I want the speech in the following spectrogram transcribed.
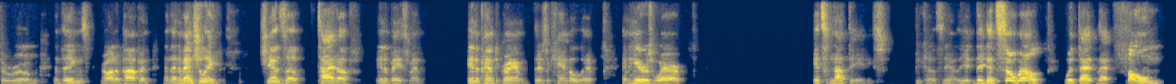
to room and things are on and popping. And then eventually she ends up tied up in a basement in a pentagram. There's a candle lit. And here's where it's not the 80s because you know they, they did so well with that that foam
